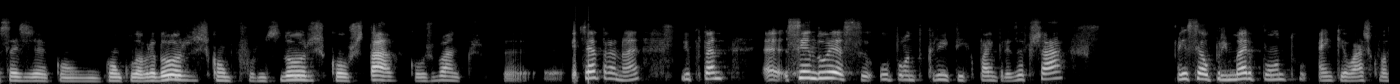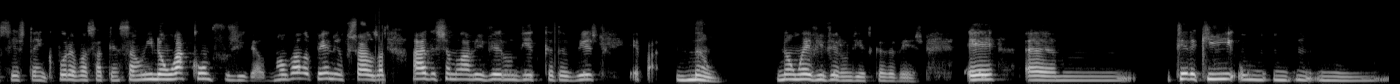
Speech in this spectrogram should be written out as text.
seja com, com colaboradores, com fornecedores, com o Estado, com os bancos, etc. Não é? E, portanto, sendo esse o ponto crítico para a empresa fechar, esse é o primeiro ponto em que eu acho que vocês têm que pôr a vossa atenção e não há como fugir deles. Não vale a pena eu fechar os olhos, ah, deixa-me lá viver um dia de cada vez. Epá, não, não é viver um dia de cada vez. É um, ter aqui um, um,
